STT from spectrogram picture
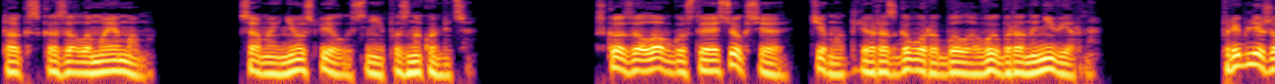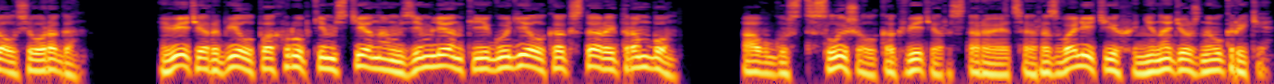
так сказала моя мама. Самый не успел с ней познакомиться. Сказал Август и осекся, тема для разговора была выбрана неверно. Приближался ураган. Ветер бил по хрупким стенам землянки и гудел, как старый тромбон. Август слышал, как ветер старается развалить их ненадежное укрытие.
